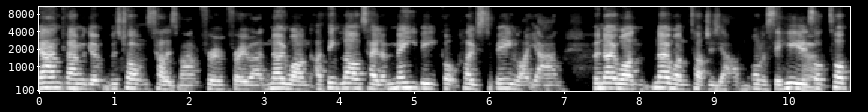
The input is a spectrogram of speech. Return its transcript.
Yann Kermorgant was Charlton's talisman through and through. And no one, I think Lyle Taylor maybe got close to being like Yann, but no one no one touches Yann. Honestly, he is yeah. on top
